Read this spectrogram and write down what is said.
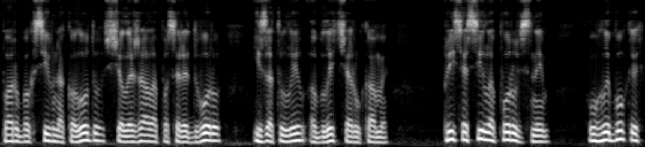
Парубок сів на колоду, що лежала посеред двору, і затулив обличчя руками. Пріся сіла поруч з ним. У глибоких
